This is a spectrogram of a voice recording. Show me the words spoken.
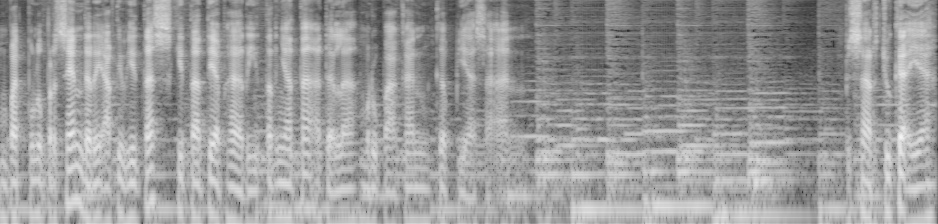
40% dari aktivitas kita tiap hari ternyata adalah merupakan kebiasaan. Besar juga ya,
